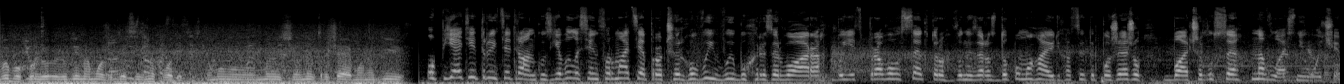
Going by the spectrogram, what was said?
вибуху людина може десь і знаходитись, тому ми ще не втрачаємо надію. О 5.30 ранку з'явилася інформація про черговий вибух резервуара. Боєць правого сектору. Вони зараз допомагають гасити пожежу. Бачив усе на власні очі.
